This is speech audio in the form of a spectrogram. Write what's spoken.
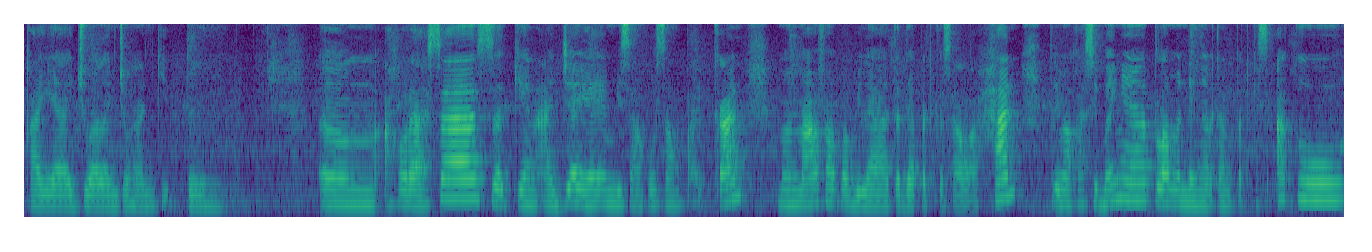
kayak jualan-jualan gitu um, aku rasa sekian aja ya yang bisa aku sampaikan. Mohon maaf apabila terdapat kesalahan. Terima kasih banyak telah mendengarkan podcast aku.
